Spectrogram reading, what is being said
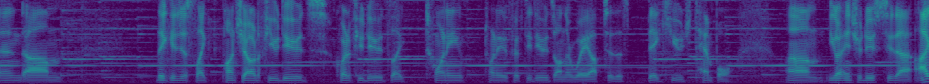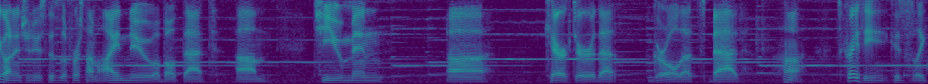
and um, they could just like punch out a few dudes, quite a few dudes, like 20, 20 to 50 dudes on their way up to this big, huge temple. Um, you got introduced to that. I got introduced. This is the first time I knew about that um, Chi You Men uh, character, that girl that's bad. Huh. It's crazy because like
